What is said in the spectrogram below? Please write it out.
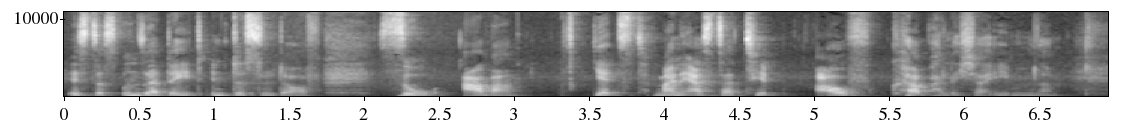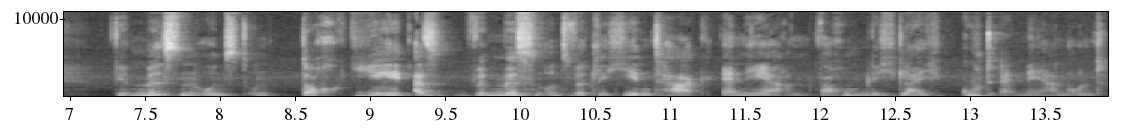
ist das unser Date in Düsseldorf. So, aber jetzt mein erster Tipp auf körperlicher Ebene wir müssen uns und doch je, also wir müssen uns wirklich jeden Tag ernähren. Warum nicht gleich gut ernähren? Und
